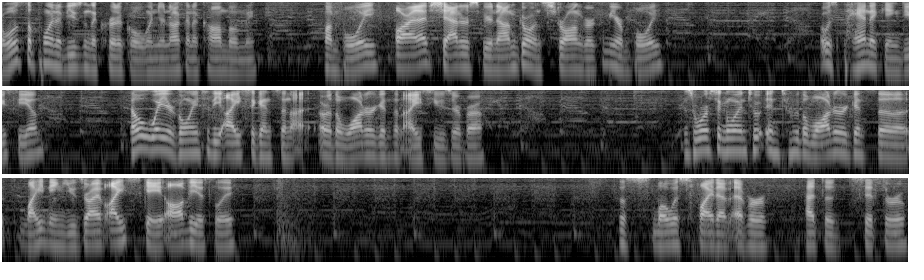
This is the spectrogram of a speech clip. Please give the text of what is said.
Bro, what's the point of using the critical when you're not going to combo me? Come on, boy. All right, I have Shatter Spear now. I'm growing stronger. Come here, boy. I was panicking. Do you see him? No way you're going to the ice against an... Or the water against an ice user, bro. It's worse than going to, into the water against the lightning user. I have Ice Skate, obviously. the slowest fight I've ever had to sit through.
